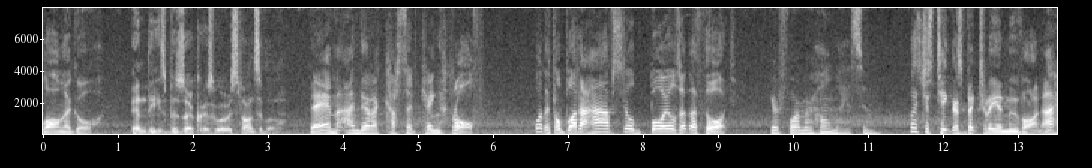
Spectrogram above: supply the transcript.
long ago. And these berserkers were responsible. Them and their accursed King Hrolf. What little blood I have still boils at the thought. Your former home, I assume. Let's just take this victory and move on, eh?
